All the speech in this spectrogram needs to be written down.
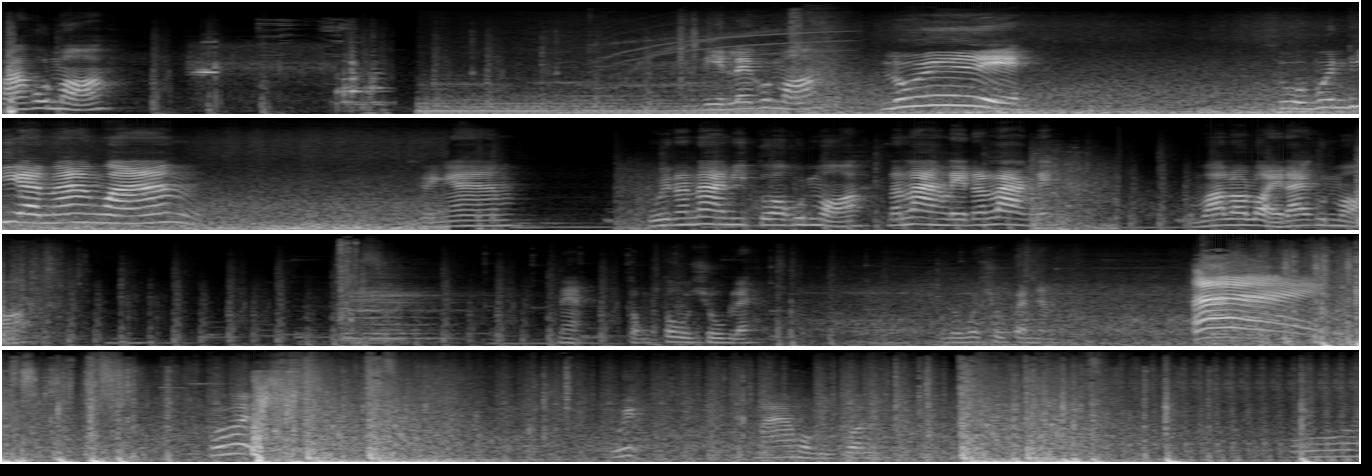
ป้าคุณหมอ ดีดเลยคุณหมอ ลุย สู่พื้นที่อันว่างวางสวยงามอุ้ยด้านหน้ามีตัวคุณหมอด้านล่างเลยด้านล่างเลยผมว่าเราหล่อยได้คุณหมอ เนี่ยตรงตู้ชุบเลยไม่รู้ว่าชุบกันยังเฮ้ยอุ้ยมาผมอีกคนโอ้ย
